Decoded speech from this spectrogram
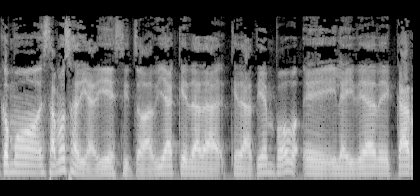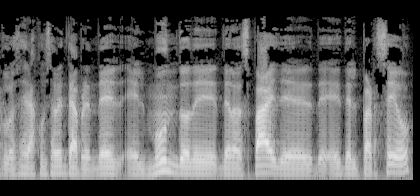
como estamos a día 10 y todavía queda, queda tiempo, y la idea de Carlos era justamente aprender el mundo de, de los spy, del parseo,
